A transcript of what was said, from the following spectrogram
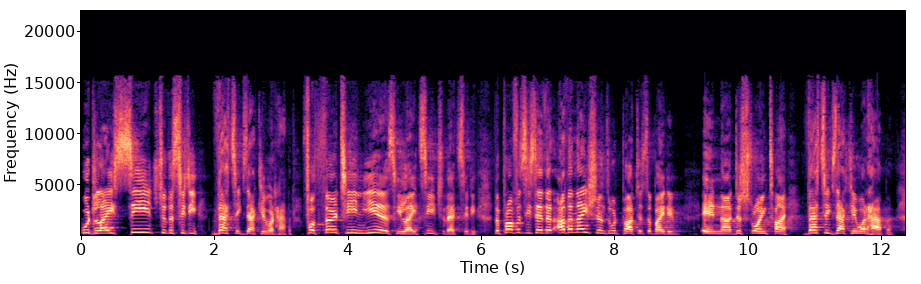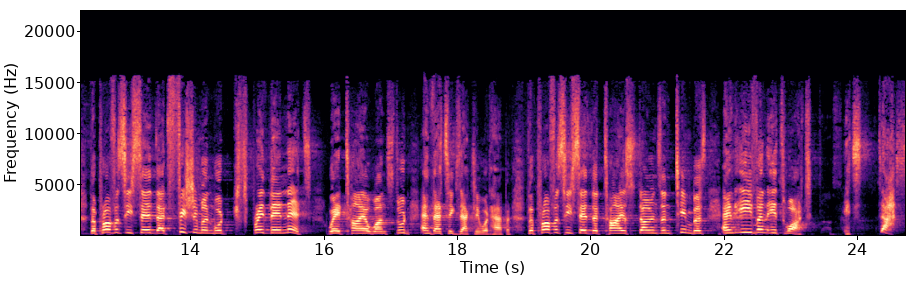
would lay siege to the city. That's exactly what happened. For 13 years, he laid siege to that city. The prophecy said that other nations would participate in, in uh, destroying Tyre. That's exactly what happened. The prophecy said that fishermen would spread their nets where Tyre once stood, and that's exactly what happened. The prophecy said that Tyre's stones and timbers, and even its what? It's dust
